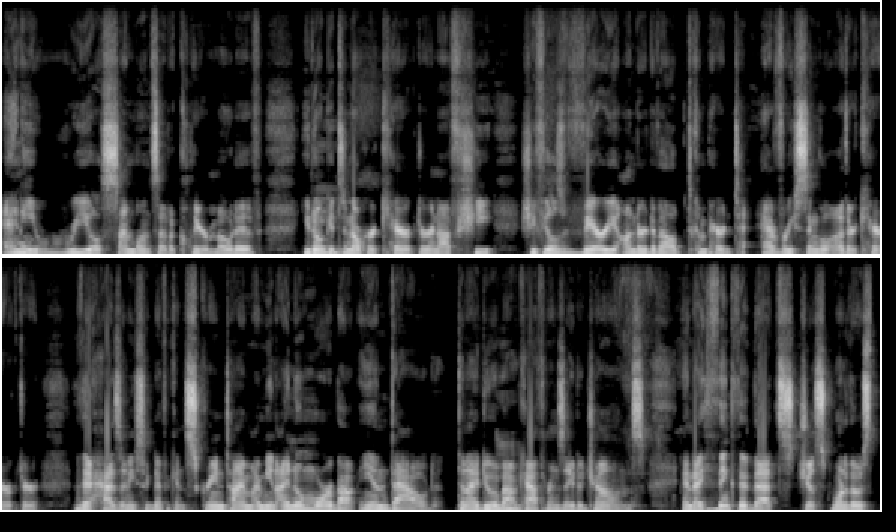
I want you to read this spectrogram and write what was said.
any real semblance of a clear motive. You don't get Mm. to know her character enough. She she feels very underdeveloped compared to every single other character that has any significant screen time. I mean, I know more about Ann Dowd than I do about Mm. Catherine Zeta Jones. And I think that that's just one of those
